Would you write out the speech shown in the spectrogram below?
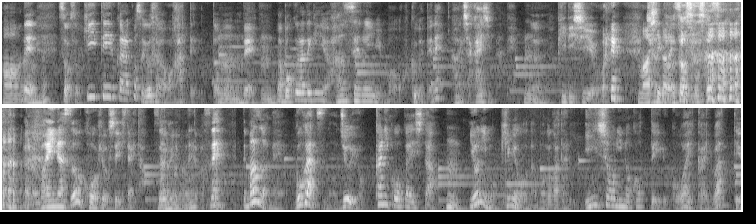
ああなでね。そうそう、聞いているからこそ良さが分かってると思うので、うんうんまあ、僕ら的には反省の意味も含めてね、はい。まあ社会人なうん。うん。PDCA をね、回していかないと。そうそうそうそう。あのマイナスを公表していきたいと、そういうふうに思ってますね。でまずはね、5月の14日に公開した、うん。世にも奇妙な物語、印象に残っている怖い会話っていう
